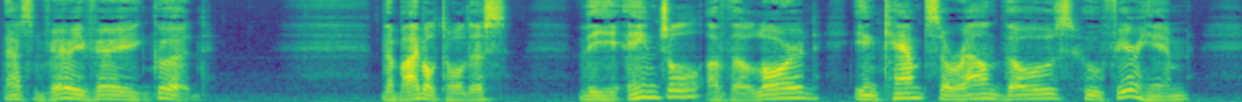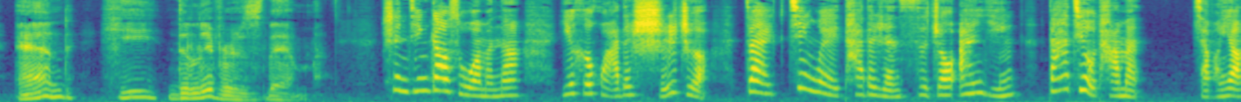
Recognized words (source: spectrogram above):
that's very, very good. The Bible told us the angel of the Lord encamps around those who fear him, and he delivers them. 圣经告诉我们呢，耶和华的使者 在敬畏他的人四周安营，搭救他们。小朋友，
